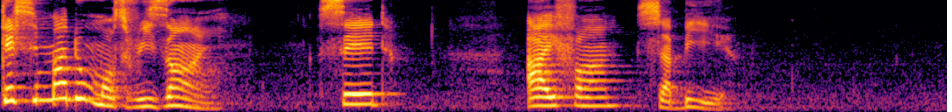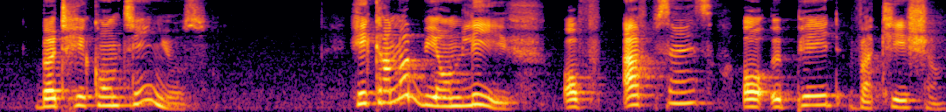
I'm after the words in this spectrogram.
Kaycee Madu must resign, said Irfan Sabir. But he continues. He cannot be on leave of absence or a paid vacation.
